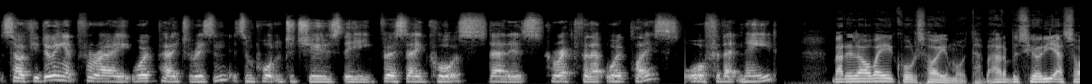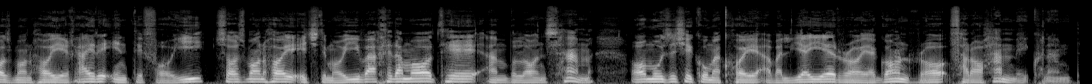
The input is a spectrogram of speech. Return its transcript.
So if you're doing it for a workplace reason, it's important to choose the first aid course that is correct for that workplace or for that need. بر علاوه کورس های معتبر بسیاری از سازمان های غیر انتفاعی، سازمان های اجتماعی و خدمات امبولانس هم آموزش کمک های اولیه رایگان را فراهم می کنند.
